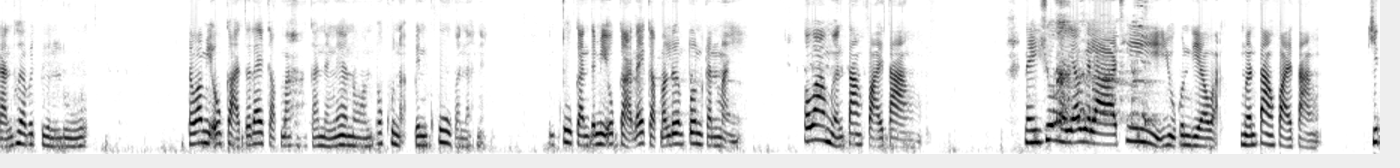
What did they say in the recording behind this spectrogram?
กันเพื่อไปตื่นรู้ แต่ว่ามีโอกาสจะได้กลับมาหากันอย่างแน่นอน เพราะคุณอะเป็นคู่กันนะเนี่ย เป็นคู่กันจะมีโอกาสได้กลับมาเริ่มต้นกันใหม่ เพราะว่าเหมือนต่างฝ่ายต่าง ในช่วงระยะเวลาที่อยู่คนเดียวอะ่ะ เหมือนต่างฝ่ายต่าง คิด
